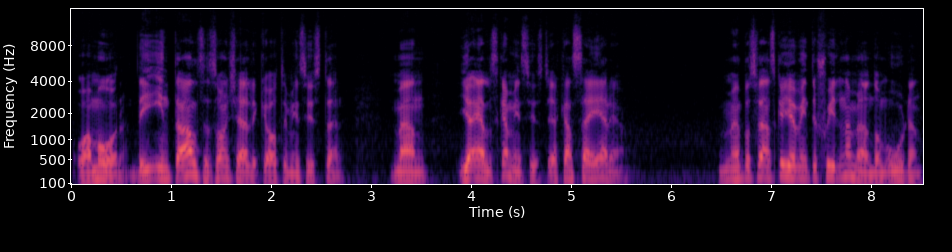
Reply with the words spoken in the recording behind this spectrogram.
och Amor. Det är inte alls en sån kärlek jag har till min syster. Men jag älskar min syster, jag kan säga det. Men på svenska gör vi inte skillnad mellan de orden.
